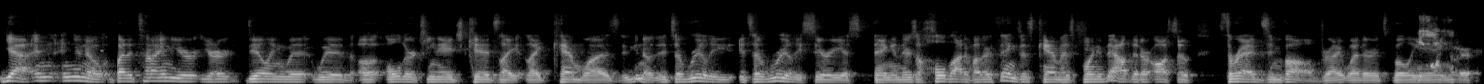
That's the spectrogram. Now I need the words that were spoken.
yeah, and and you know, by the time you're you're dealing with with uh, older teenage kids like like Cam was, you know, it's a really it's a really serious thing, and there's a whole lot of other things, as Cam has pointed out, that are also threads involved, right? Whether it's bullying or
